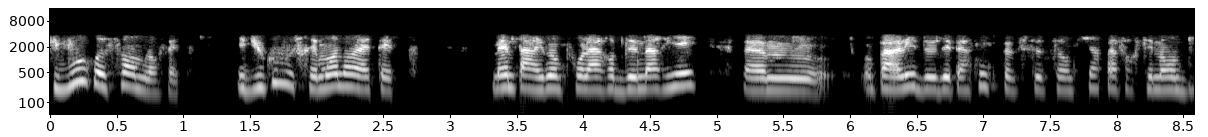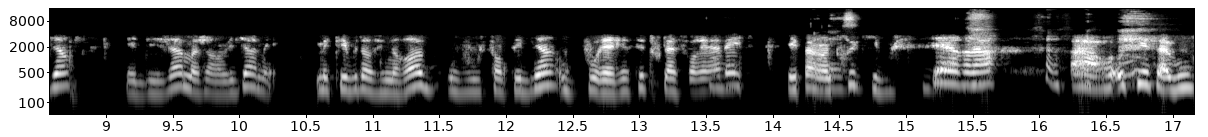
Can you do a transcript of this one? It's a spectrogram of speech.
qui vous ressemble en fait. Et du coup, vous serez moins dans la tête. Même par exemple pour la robe de mariée, euh, on parlait de des personnes qui peuvent se sentir pas forcément bien. Et déjà, moi j'ai envie de dire, mais mettez-vous dans une robe où vous vous sentez bien, vous pourrez rester toute la soirée avec, et pas un truc qui vous serre là. Alors, ok, ça vous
